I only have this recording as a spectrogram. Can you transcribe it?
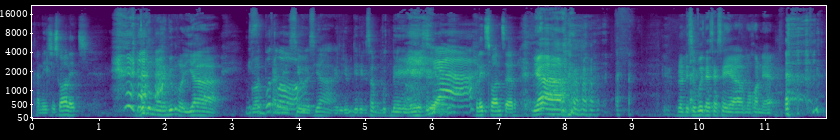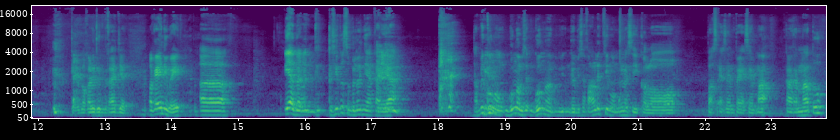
Canisius College gue belum mau dulu iya. Gua Disebut kan loh. Canisius, ya jadi jadi kesebut deh. ya Pelit sponsor ya. Udah disebut SSC ya, mohon ya. Kayak bakal didengar aja. Oke, anyway, eh Iya, balik ke, ke situ sebenarnya kayak tapi gue gue nggak bisa gue nggak bisa valid sih ngomongnya sih kalau pas SMP SMA karena tuh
